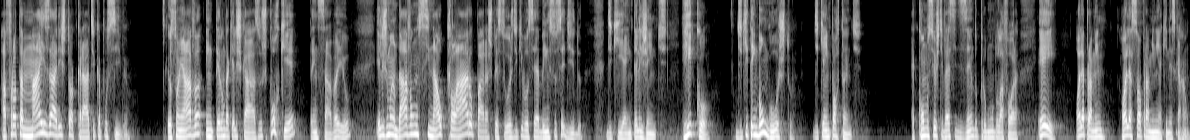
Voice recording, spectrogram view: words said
a frota mais aristocrática possível. Eu sonhava em ter um daqueles casos porque, pensava eu, eles mandavam um sinal claro para as pessoas de que você é bem sucedido, de que é inteligente, rico, de que tem bom gosto, de que é importante. É como se eu estivesse dizendo para o mundo lá fora: Ei, olha para mim, olha só para mim aqui nesse carrão.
